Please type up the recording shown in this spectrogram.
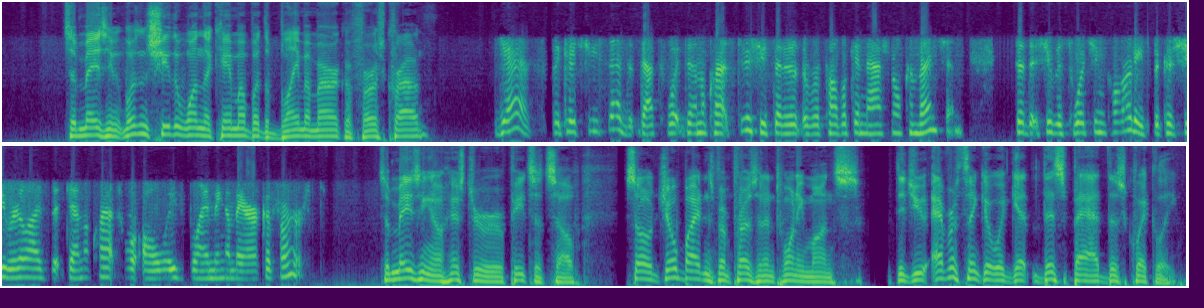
It's amazing. Wasn't she the one that came up with the Blame America First crowd? Yes, because she said that that's what Democrats do. She said it at the Republican National Convention. Said that she was switching parties because she realized that Democrats were always blaming America first. It's amazing how history repeats itself. So Joe Biden's been president 20 months. Did you ever think it would get this bad this quickly?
